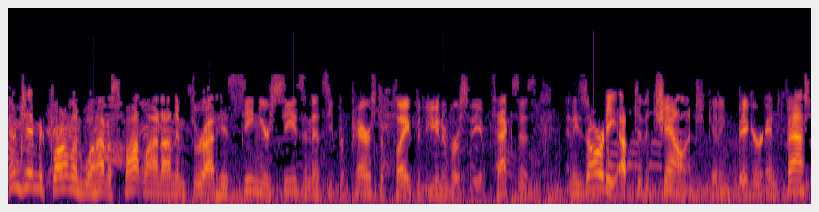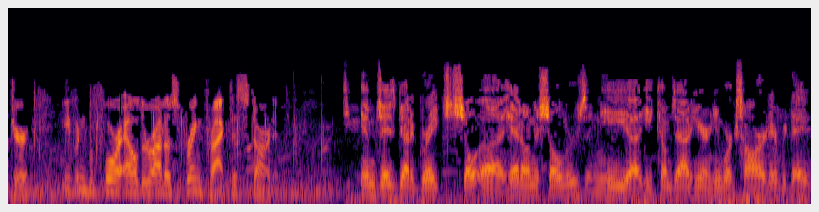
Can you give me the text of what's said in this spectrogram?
MJ McFarland will have a spotlight on him throughout his senior season as he prepares to play for the University of Texas, and he's already up to the challenge, getting bigger and faster even before Eldorado spring practice started. MJ's got a great uh, head on his shoulders, and he uh, he comes out here and he works hard every day.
